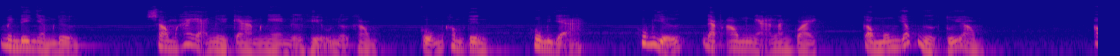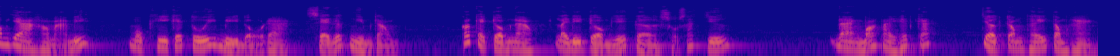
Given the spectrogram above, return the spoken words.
mình đi nhầm đường. Xong hai gã người cam nghe nửa hiểu nửa không, cũng không tin, hung giả, hung dữ đạp ông ngã lăn quay, còn muốn dốc ngược túi ông. Ông già họ mã biết, một khi cái túi bị đổ ra sẽ rất nghiêm trọng. Có kẻ trộm nào lại đi trộm giấy tờ sổ sách chứ? Đang bó tay hết cách, chợt trông thấy Tông Hàng.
